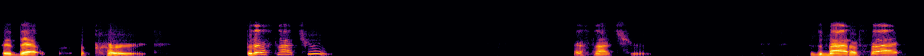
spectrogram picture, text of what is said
that that occurred. But that's not true. That's not true. As a matter of fact,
